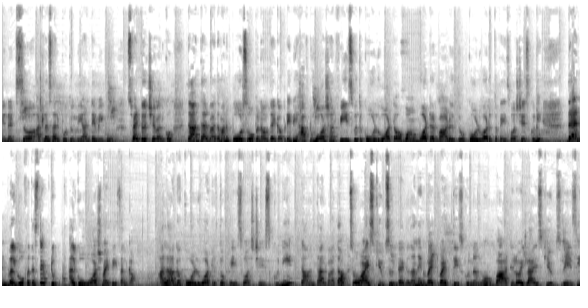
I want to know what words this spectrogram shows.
మినిట్స్ uh, అట్లా సరిపోతుంది అంటే మీకు స్వెట్ వచ్చే వరకు. దాని తర్వాత మన పోర్స్ ఓపెన్ అవుతాయి కాబట్టి we have to wash our face with cold water warm water వాడద్దు. కోల్డ్ వాటర్తో ఫేస్ వాష్ చేసుకుని then will go for the step two I'll go wash my face అంకా అలాగా కోల్డ్ వాటర్తో ఫేస్ వాష్ చేసుకుని దాని తర్వాత సో ఐస్ క్యూబ్స్ ఉంటాయి కదా నేను వెట్ వైప్ తీసుకున్నాను. వాటిలో ఇట్లా ఐస్ క్యూబ్స్ వేసి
